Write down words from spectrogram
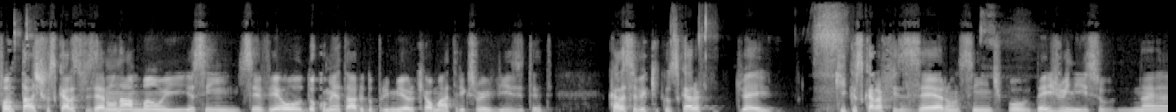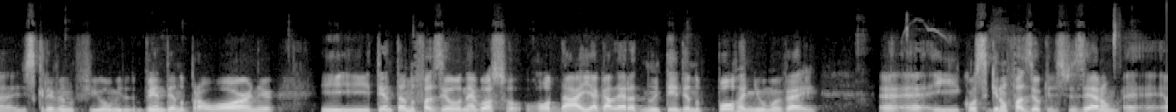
fantástico que os caras fizeram na mão e assim, você vê o documentário do primeiro que é o Matrix Revisited, cara, você vê o que, que os caras, o que, que os caras fizeram, assim, tipo, desde o início, né, escrevendo filme, vendendo pra Warner e, e, tentando fazer o negócio rodar e a galera não entendendo porra nenhuma, velho. É, é, e conseguiram fazer o que eles fizeram, é, é,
